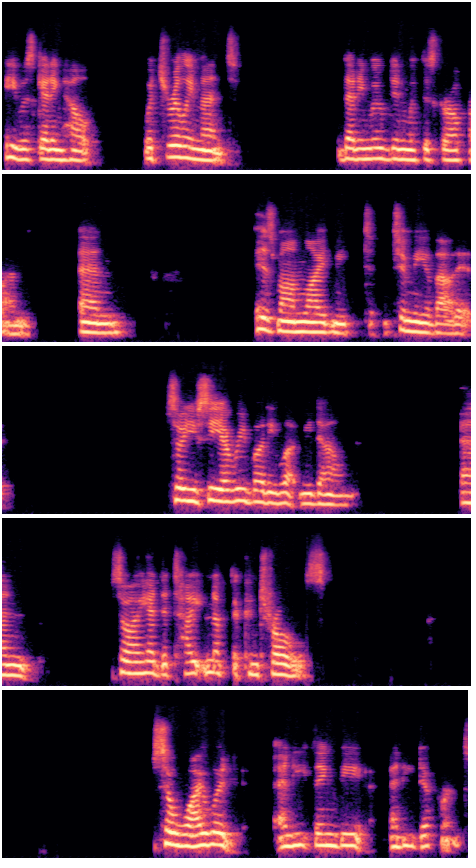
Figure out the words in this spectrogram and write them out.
he was getting help, which really meant that he moved in with his girlfriend and his mom lied me t- to me about it. So you see, everybody let me down. And so I had to tighten up the controls. So why would anything be any different?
